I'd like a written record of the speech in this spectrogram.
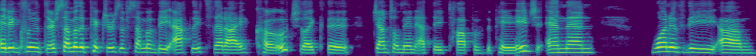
it includes there's some of the pictures of some of the athletes that I coach, like the gentleman at the top of the page, and then one of the um,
